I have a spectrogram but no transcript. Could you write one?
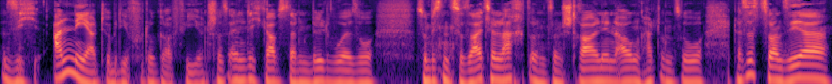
sich annähert über die Fotografie. Und schlussendlich gab es dann ein Bild, wo er so, so ein bisschen zur Seite lacht und so ein Strahlen in den Augen hat und so. Das ist zwar ein sehr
